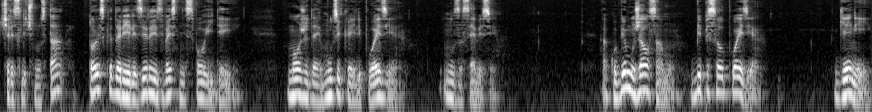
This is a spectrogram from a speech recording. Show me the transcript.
Чрез личността той иска да реализира известни свои идеи. Може да е музика или поезия, но за себе си. Ако би можал само, би писал поезия. Гений.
